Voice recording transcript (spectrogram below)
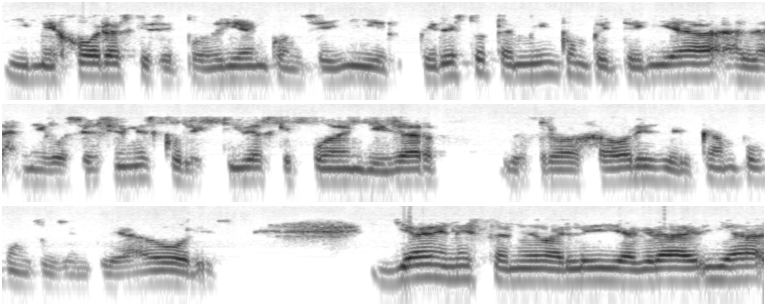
y mejoras que se podrían conseguir, pero esto también competiría a las negociaciones colectivas que puedan llegar los trabajadores del campo con sus empleadores. Ya en esta nueva ley agraria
